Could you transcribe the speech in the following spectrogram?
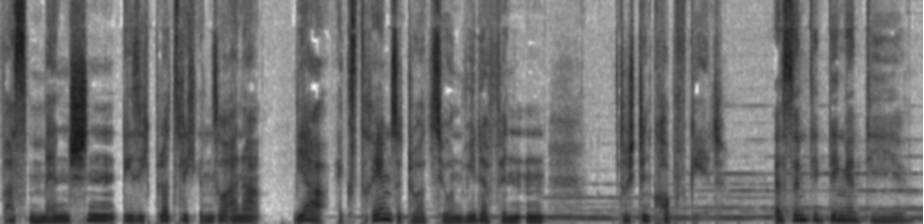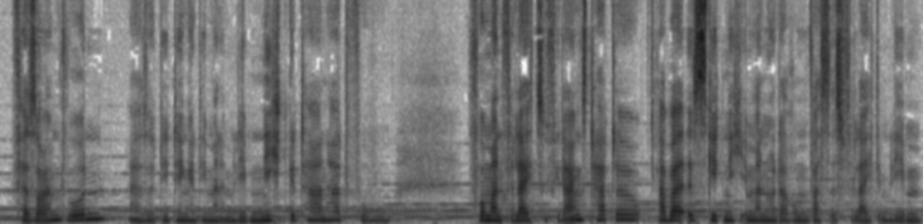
was Menschen, die sich plötzlich in so einer ja, Extremsituation wiederfinden, durch den Kopf geht. Es sind die Dinge, die versäumt wurden, also die Dinge, die man im Leben nicht getan hat, wovor man vielleicht zu viel Angst hatte. Aber es geht nicht immer nur darum, was ist vielleicht im Leben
